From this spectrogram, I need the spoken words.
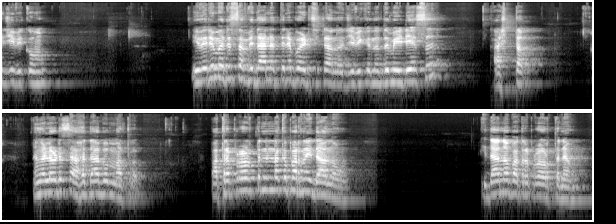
ജീവിക്കും? ഇവരും ഒരു സംവിധാനത്തിനെ പേടിച്ചിട്ടാണോ ജീവിക്കുന്നത്? മീഡിയസ് കഷ്ടം. ഞങ്ങളോട് സഹതാപം മാത്രം. പത്രപ്രവർത്തനം എന്നൊക്കെ പറഞ്ഞ ഇതാണോ? ഇതാണോ പത്രപ്രവർത്തനം?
